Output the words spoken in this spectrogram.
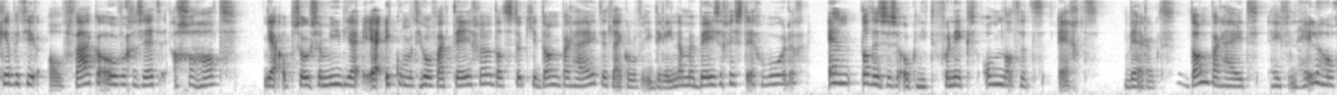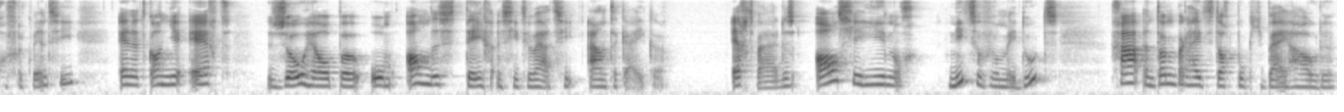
Ik heb het hier al vaker over gezet, gehad. Ja, op social media. Ja, ik kom het heel vaak tegen, dat stukje dankbaarheid. Het lijkt wel of iedereen daarmee bezig is tegenwoordig. En dat is dus ook niet voor niks, omdat het echt werkt. Dankbaarheid heeft een hele hoge frequentie. En het kan je echt zo helpen om anders tegen een situatie aan te kijken. Echt waar. Dus als je hier nog niet zoveel mee doet, ga een dankbaarheidsdagboekje bijhouden.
